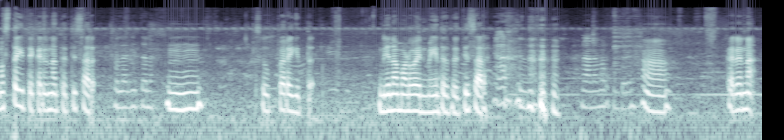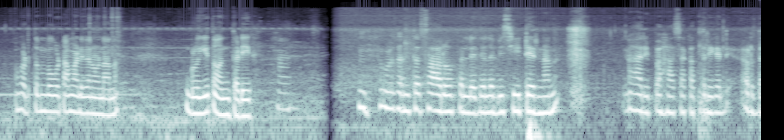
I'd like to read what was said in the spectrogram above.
ಮಸ್ತಾಗಿತ್ತೆ ಕರೆನ ತತ್ತಿ ಸಾರು. ಹ್ಞೂ ಸೂಪರ್ ಆಗಿತ್ತು. ದಿನ ಮಾಡುವ ಇನ್ನು ಮೇಗಿರ್ತೈತಿ ಸರ್. ಹಾಂ. ಕರೆನ ಹೊಟ್ಟೆ ತುಂಬ ಊಟ ಮಾಡಿದೆ ನೋಡಿ ನಾನು. ಗುಳಿಗೆ ತೊಗೊಂಡು ತಡಿ. ಉಳ್ದಂಥ ಸಾರು ಪಲ್ಯದೆಲ್ಲ ಬಿಸಿ ಇಟ್ಟೇರಿ ನಾನು. ಹಾರಿಪ ಹಾಸ ಕತ್ತರಿಗಲ್ಲಿ ಅರ್ಧ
